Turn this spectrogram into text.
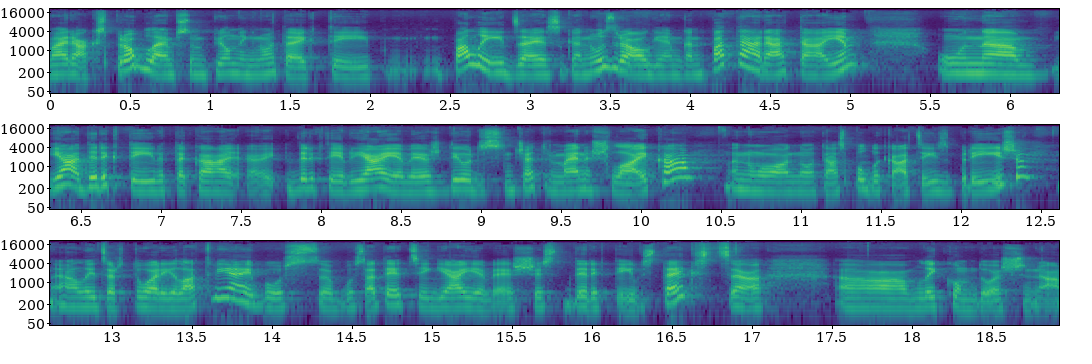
vairākas problēmas un pilnīgi noteikti palīdzēs gan uzraugiem, gan patērētājiem. Un, jā, direktīva, kā, direktīva ir jāievieš 24 mēnešu laikā no, no tās publikācijas brīža. Līdz ar to arī Latvijai būs, būs attiecīgi jāievieš šis direktīvas teksts likumdošanā.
